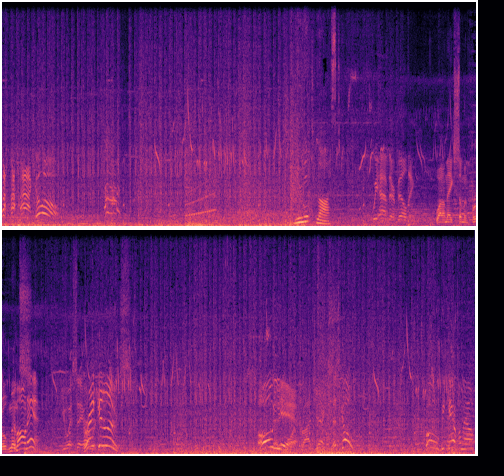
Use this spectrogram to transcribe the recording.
Come on. Unit lost. We have their building. Want to make some improvements? Come on in. USA Breaking loose. Oh, Any yeah. projects? Let's go. Oh, be careful now.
